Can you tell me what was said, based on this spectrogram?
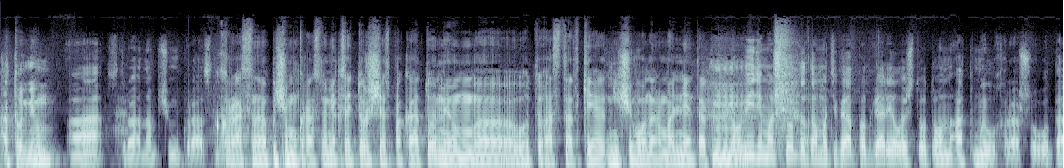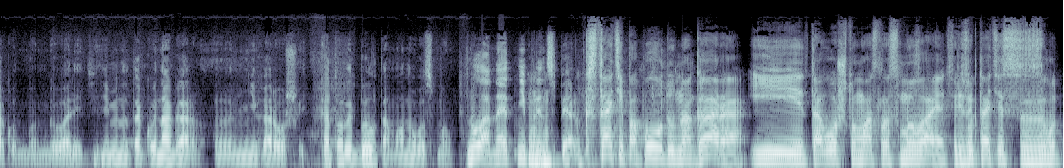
атомиум. А, странно, а почему красное? Красно, почему красно? У меня, кстати, тоже сейчас пока атомиум, э, вот остатки ничего, нормальные так. Ну, видимо, что-то там у тебя подгорело, что-то он отмыл хорошо. Вот так вот будем говорить. Именно такой нагар э, нехороший, который был там, он его смыл. Ну, ладно, это не принципиально. Кстати, по поводу нагара и того, что масло смывает. В результате с- вот,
